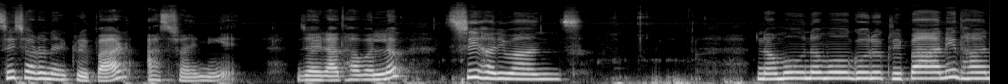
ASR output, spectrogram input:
শ্রীচরণের কৃপার আশ্রয় নিয়ে। জয় রাধা বল্লভ শ্রী হরিবংশ। নমো নমো গুরু কৃপা নিধান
